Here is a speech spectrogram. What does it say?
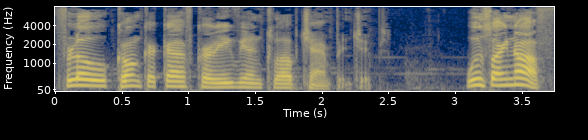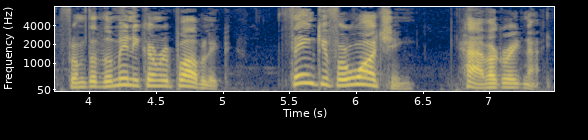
Flow CONCACAF Caribbean Club Championships. We'll sign off from the Dominican Republic. Thank you for watching. Have a great night.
